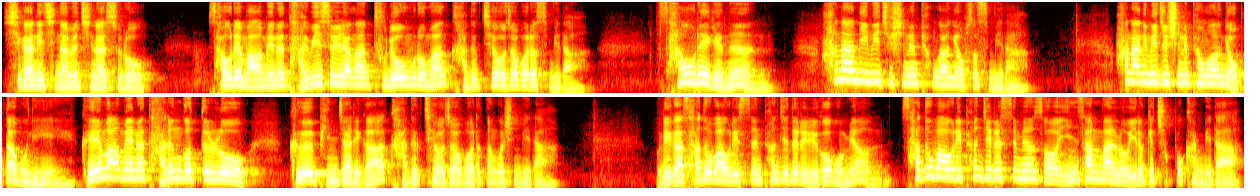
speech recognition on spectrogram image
시간이 지나면 지날수록 사울의 마음에는 다윗을 향한 두려움으로만 가득 채워져 버렸습니다. 사울에게는 하나님이 주시는 평강이 없었습니다. 하나님이 주시는 평강이 없다 보니 그의 마음에는 다른 것들로 그 빈자리가 가득 채워져 버렸던 것입니다. 우리가 사도 바울이 쓴 편지들을 읽어보면 사도 바울이 편지를 쓰면서 인사말로 이렇게 축복합니다.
